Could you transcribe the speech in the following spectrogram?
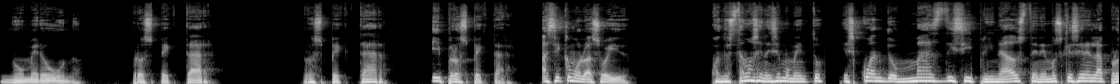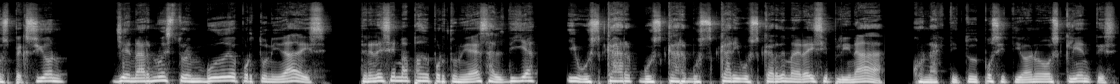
número uno. Prospectar. Prospectar y prospectar. Así como lo has oído. Cuando estamos en ese momento es cuando más disciplinados tenemos que ser en la prospección, llenar nuestro embudo de oportunidades, tener ese mapa de oportunidades al día y buscar, buscar, buscar y buscar de manera disciplinada, con actitud positiva a nuevos clientes,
